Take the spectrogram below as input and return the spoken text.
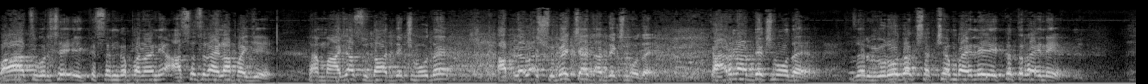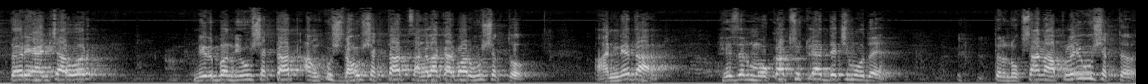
पाच वर्ष एकसंघपणाने असंच राहायला पाहिजे. ह्या माझ्या सुद्धा अध्यक्ष महोदय आपल्याला शुभेच्छा आहेत अध्यक्ष महोदय. कारण अध्यक्ष महोदय जर विरोधक सक्षम राहिले एकत्र राहिले तर यांच्यावर निर्बंध येऊ शकतात अंकुश राहू शकतात चांगला कारभार होऊ शकतो. अन्यथा हे जर मोकाट सुटले अध्यक्ष महोदय तर नुकसान आपलंही होऊ शकतं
